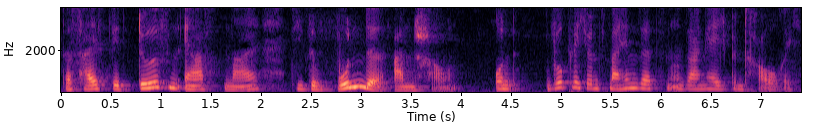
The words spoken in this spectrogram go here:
Das heißt, wir dürfen erstmal diese Wunde anschauen und wirklich uns mal hinsetzen und sagen, hey, ich bin traurig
